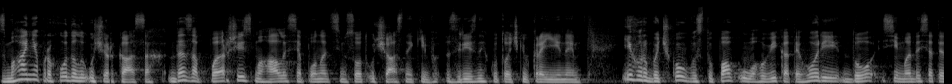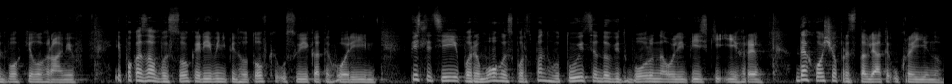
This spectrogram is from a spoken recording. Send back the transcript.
Змагання проходили у Черкасах, де за першість змагалися понад 700 учасників з різних куточків країни. Ігор Бичков виступав у ваговій категорії до 72 кілограмів і показав високий рівень підготовки у своїй категорії. Після цієї перемоги спортсмен готується до відбору на Олімпійські ігри, де хоче представляти Україну.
